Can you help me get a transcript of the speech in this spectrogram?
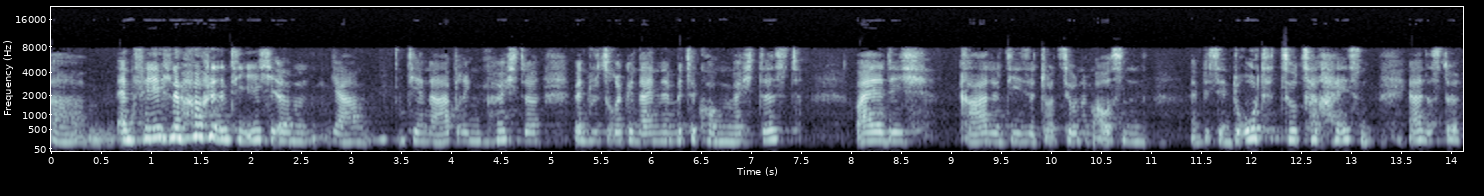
ähm, empfehle oder die ich ähm, ja, dir nahebringen möchte, wenn du zurück in deine Mitte kommen möchtest, weil dich gerade die Situation im Außen ein bisschen droht zu zerreißen. Ja, dass du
